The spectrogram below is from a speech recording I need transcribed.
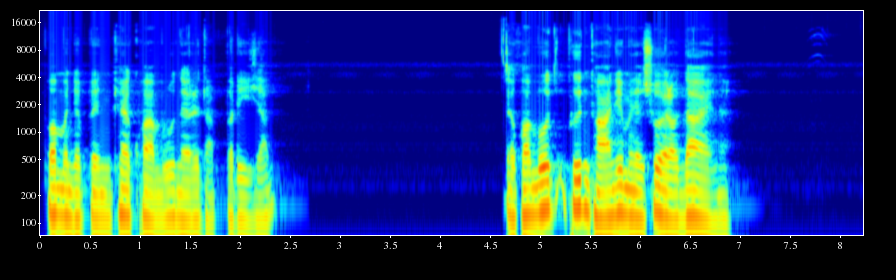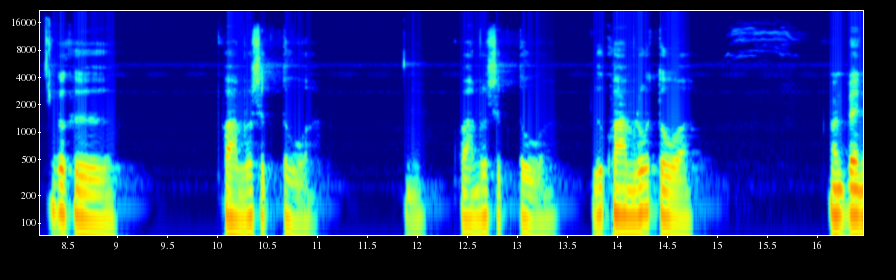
เพราะมันจะเป็นแค่ความรู้ในระดับปริยัติแต่ความรู้พื้นฐานที่มันจะช่วยเราได้นะ ก็คือความรู้สึกตัว ความรู้สึกตัว หรือความรู้ตัว มันเป็น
